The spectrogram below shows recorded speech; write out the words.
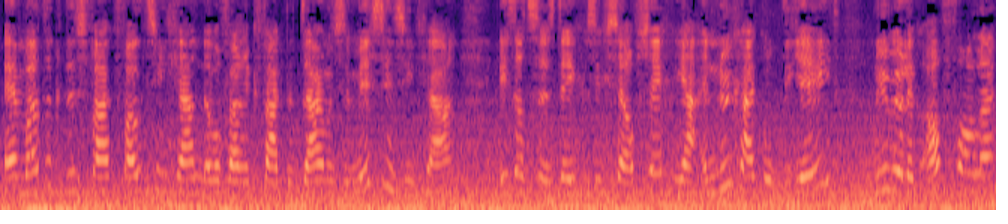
En wat ik dus vaak fout zie gaan, waar ik vaak de dames de mist in zie gaan, is dat ze tegen zichzelf zeggen: Ja, en nu ga ik op dieet, nu wil ik afvallen,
